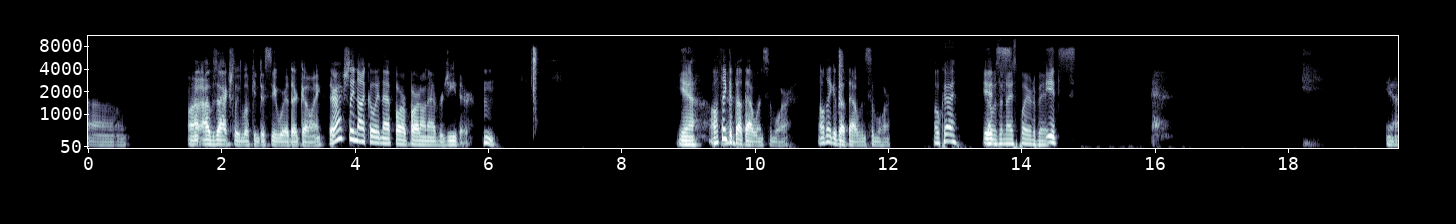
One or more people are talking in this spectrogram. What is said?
Uh, I, I was actually looking to see where they're going. They're actually not going that far apart on average either. Hmm. Yeah, I'll think Yeah. about that one some more. I'll think about that one some more. Okay. That was a nice player debate. it's yeah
